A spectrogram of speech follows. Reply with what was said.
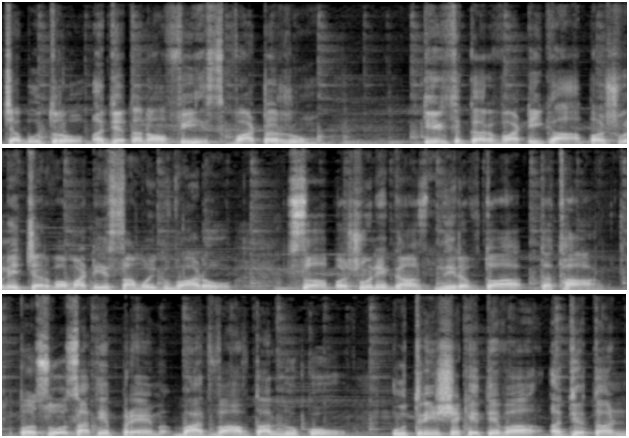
ચબૂતરો, અદ્યતન ઓફિસ, ક્વાર્ટર રૂમ, તીર્થકર વાટિકા પશુને ચરવા માટે સામૂહિક વાડો, સહ પશુઓને ઘાસ નિરવતા તથા પશુઓ સાથે પ્રેમ બાંધવા આવતા લોકો ઉતરી શકે તેવા અદ્યતન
